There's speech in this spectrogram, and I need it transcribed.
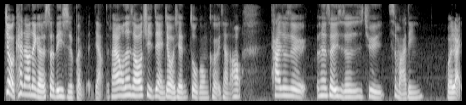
就有看到那个设计师本人这样子，反正我那时候去之前就有先做功课一下，然后他就是那设计师就是去圣马丁回来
